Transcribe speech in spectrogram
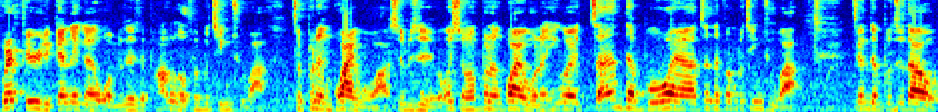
grapefruit 跟那个我们的 pomelo 分不清楚啊，这不能怪我啊，是不是？为什么不能怪我呢？因为真的不会啊，真的分不清楚啊，真的不知道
